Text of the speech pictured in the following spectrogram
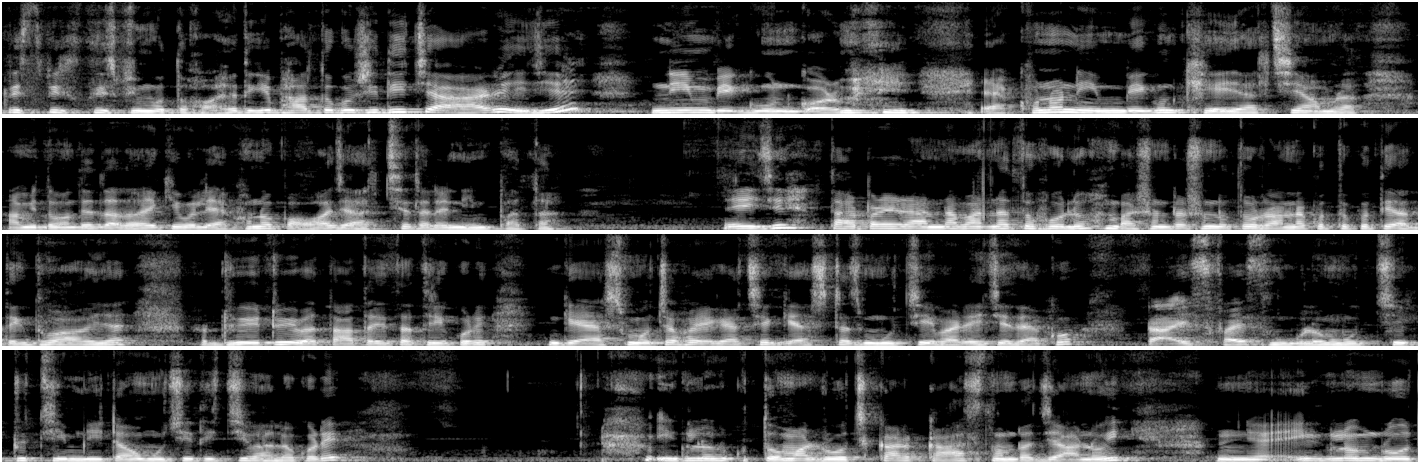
ক্রিস্পি ক্রিস্পি মতো হয়। ওদিকে ভাতও বসিয়ে দিয়েছি, আর এই যে নিম বেগুন গরমে। এখনও নিম বেগুন খেয়ে যাচ্ছি আমরা। আমি তোমাদের দাদাভাইকে বলি, এখনও পাওয়া যাচ্ছে তাহলে নিম পাতা। এই যে, তারপরে রান্না বান্না তো হলো। বাসন টাসনও তো রান্না করতে করতে অর্ধেক ধোয়া হয়ে যায়। ধুয়ে টুয়ে এবার তাড়াতাড়ি তাড়াতাড়ি করে গ্যাস মোচা হয়ে গেছে। গ্যাস টাস মুছি এবার এই যে দেখো টাইস ফাইসগুলো মুছছি একটু চিমনিটাও মুছিয়ে দিচ্ছি ভালো করে। এগুলো তোমার রোজকার কাজ তোমরা জানোই। এগুলো রোজ,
